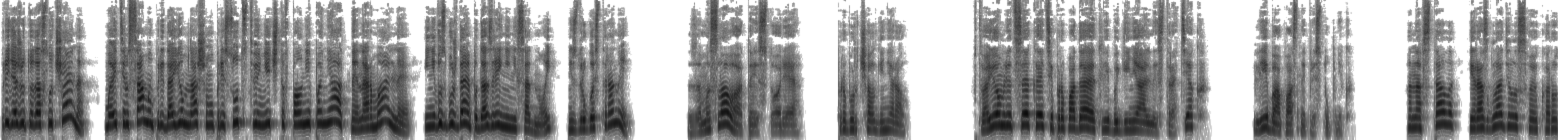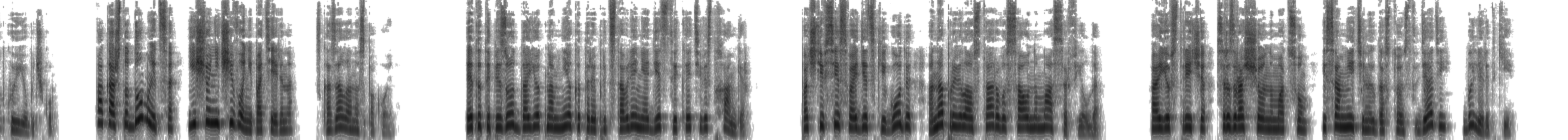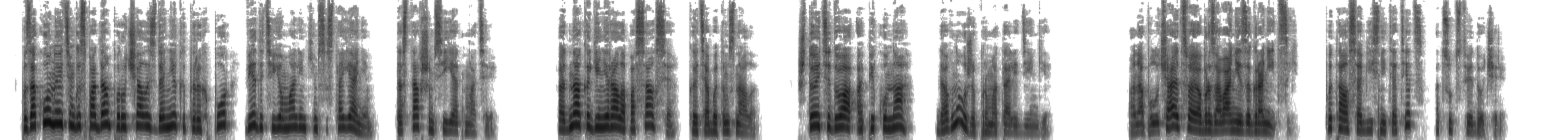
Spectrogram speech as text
Придя же туда случайно, мы этим самым придаем нашему присутствию нечто вполне понятное, нормальное и не возбуждаем подозрений ни с одной, ни с другой стороны. — Замысловатая история, — пробурчал генерал. — В твоем лице, Кэти, пропадает либо гениальный стратег, либо опасный преступник. Она встала и разгладила свою короткую юбочку. — Пока что, думается, еще ничего не потеряно, — сказала она спокойно. Этот эпизод дает нам некоторое представление о детстве Кэти Вестхангер. Почти все свои детские годы она провела у старого сауна Массерфилда, а ее встреча с развращенным отцом и сомнительных достоинств дядей были редки. По закону этим господам поручалось до некоторых пор ведать ее маленьким состоянием, доставшимся ей от матери. Однако генерал опасался, Кэти об этом знала, что эти два опекуна давно уже промотали деньги. «Она получает свое образование за границей», — пытался объяснить отец отсутствие дочери.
